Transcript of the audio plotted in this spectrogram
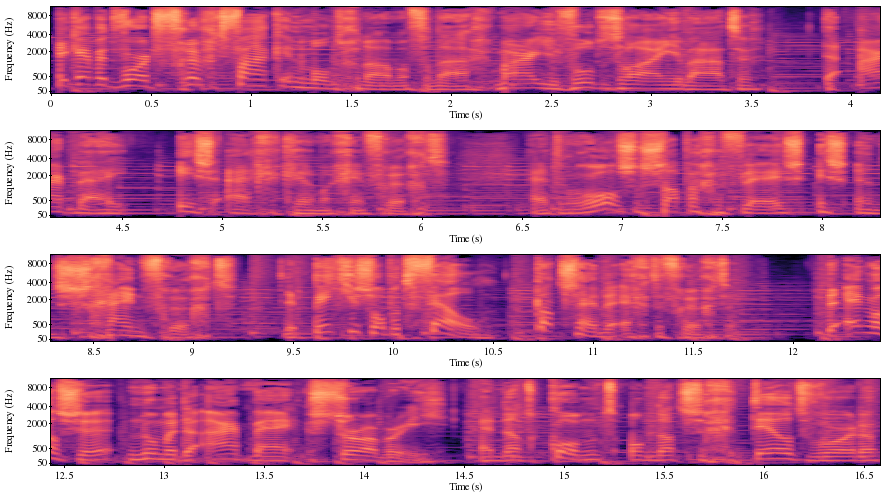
Ik heb het woord vrucht vaak in de mond genomen vandaag. Maar je voelt het al aan je water. De aardbei is eigenlijk helemaal geen vrucht. Het roze sappige vlees is een schijnvrucht. De pitjes op het vel, dat zijn de echte vruchten. De Engelsen noemen de aardbei strawberry. En dat komt omdat ze geteeld worden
